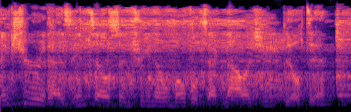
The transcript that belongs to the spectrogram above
Make sure it has Intel Centrino mobile technology built in.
